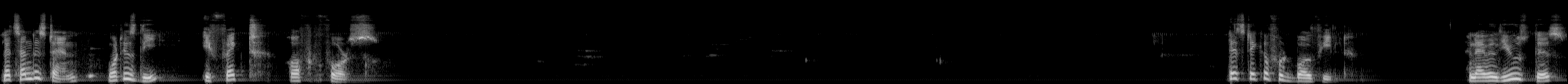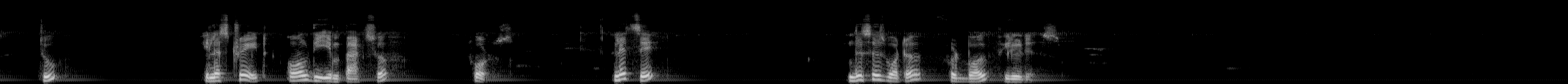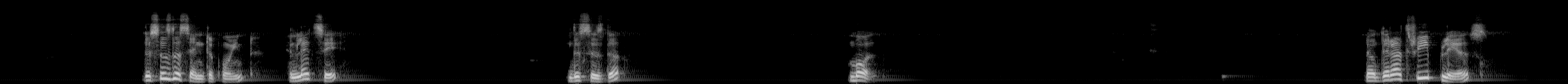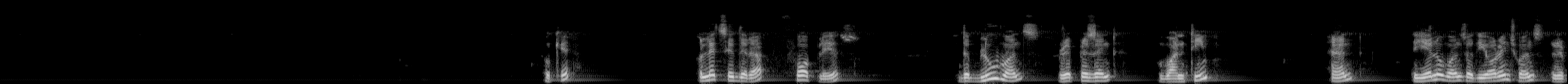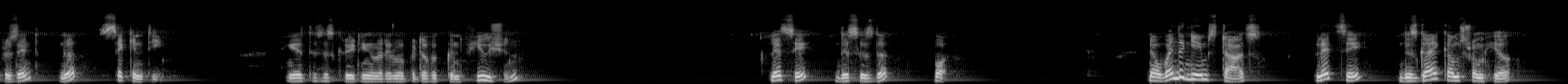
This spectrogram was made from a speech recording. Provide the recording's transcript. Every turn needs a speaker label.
Speaker 1: Let's understand what is the effect of force. Let's take a football field and I will use this to illustrate all the impacts of force. Let's say this is what a football field is. This is the center point and let's say this is the ball. Now there are three players. Okay. Or let's say there are four players. The blue ones represent one team and the yellow ones or the orange ones represent the second team. I guess this is creating a little bit of a confusion. Let's say this is the ball. Now when the game starts let's say this guy comes from here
